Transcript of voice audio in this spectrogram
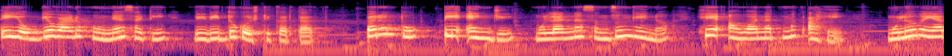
ते योग्य वाढ होण्यासाठी विविध गोष्टी करतात. परंतु टी एन जी मुलांना समजून घेणं हे आव्हानात्मक आहे. मुलं वयात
